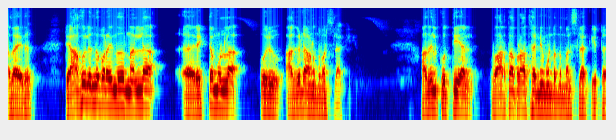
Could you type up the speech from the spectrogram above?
അതായത് രാഹുൽ എന്ന് പറയുന്നത് നല്ല രക്തമുള്ള ഒരു അകിടാണെന്ന് മനസ്സിലാക്കി. അതിൽ കുത്തിയാൽ വാർത്താ പ്രാധാന്യമുണ്ടെന്ന് മനസ്സിലാക്കിയിട്ട്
